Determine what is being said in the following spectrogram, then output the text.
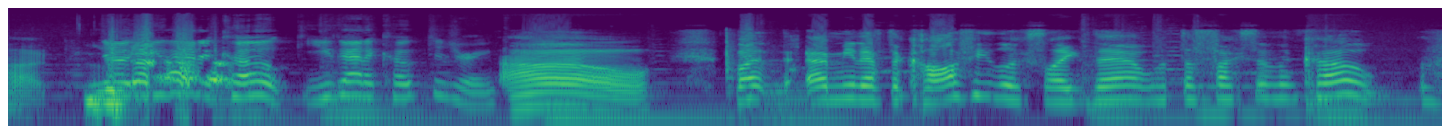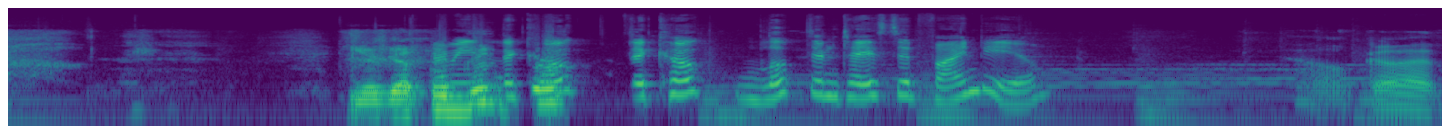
Fuck. No, you got a Coke. You got a Coke to drink. Oh. But, I mean, if the coffee looks like that, what the fuck's in the Coke? You got the I mean, the. Coke, the Coke looked and tasted fine to you. Oh, good.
